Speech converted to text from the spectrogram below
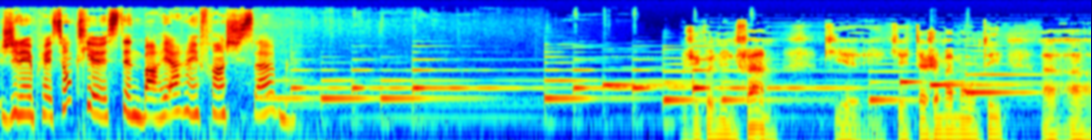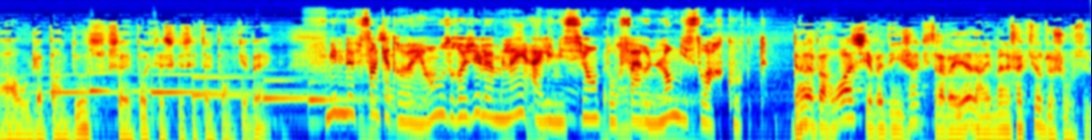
j'ai l'impression que c'était une barrière infranchissable. J'ai connu une femme qui n'était jamais montée en haut de la pente douce, qui ne savait pas ce que c'était le pont de Québec. 1991, Roger Lemelin à l'émission pour faire une longue histoire courte. Dans la paroisse, il y avait des gens qui travaillaient dans les manufactures de chaussures.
